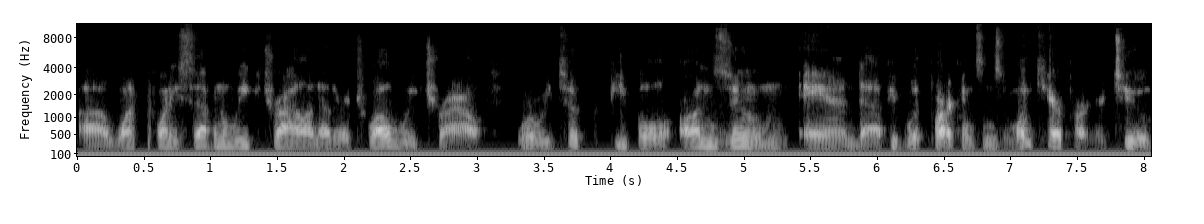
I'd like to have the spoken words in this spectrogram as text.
Uh, one 27 week trial, another a 12 week trial, where we took people on Zoom and uh, people with Parkinson's and one care partner too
